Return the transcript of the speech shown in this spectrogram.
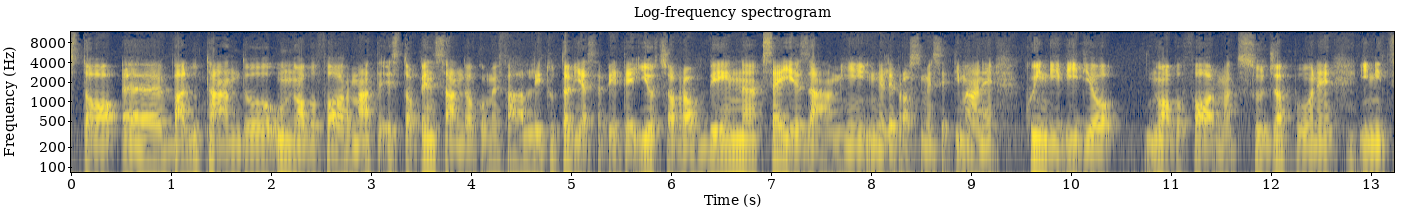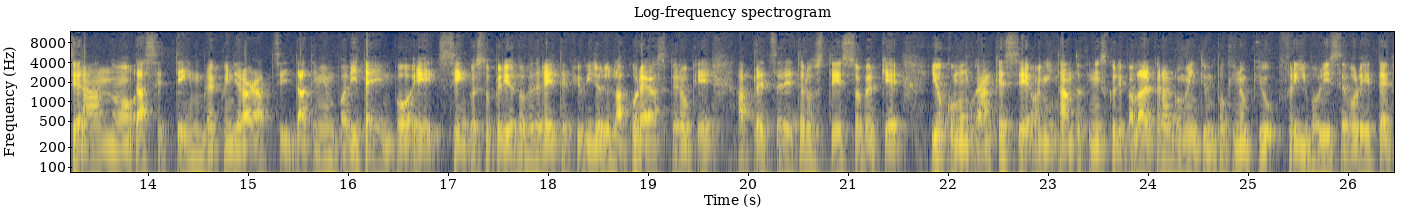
sto eh, valutando un nuovo format e sto pensando a come farli. Tuttavia sapete io avrò ben 6 esami nelle prossime settimane quindi video nuovo format sul Giappone inizieranno da settembre. Quindi ragazzi datemi un po' di tempo e se in questo periodo vedrete più video della Corea spero che apprezzerete lo stesso perché io comunque anche se ogni tanto finisco di parlare per argomenti un pochino più frivoli se volete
